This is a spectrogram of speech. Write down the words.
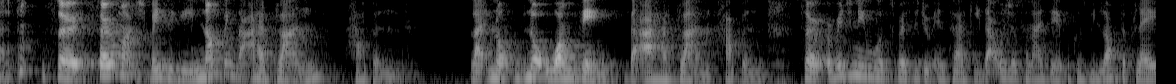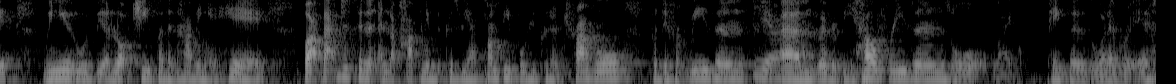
so so much basically nothing that I had planned happened. Like not not one thing that I had planned happened. So originally we were supposed to do it in Turkey. That was just an idea because we loved the place. We knew it would be a lot cheaper than having it here. But that just didn't end up happening because we had some people who couldn't travel for different reasons, Yeah. um, whether it be health reasons or like papers or whatever it is,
